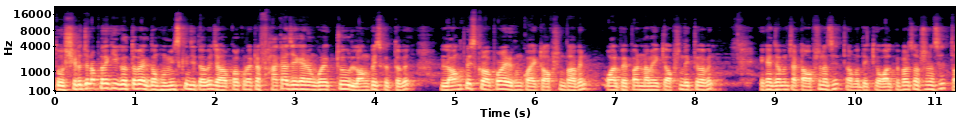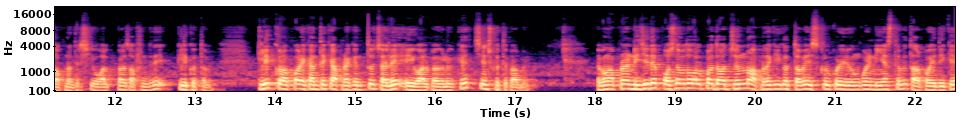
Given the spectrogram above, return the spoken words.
তো সেটার জন্য আপনাদের কী করতে হবে? একদম হোম স্ক্রিন যেতে হবে। যাওয়ার পর কোনো একটা ফাঁকা জায়গায় এরকম করে একটু লং প্রেস করতে হবে। লং প্রেস করার পর এরকম কয়েকটা অপশন পাবেন। ওয়ালপেপার নামে একটি অপশন দেখতে পাবেন। এখানে যেমন চারটা অপশন আছে, তার মধ্যে একটি ওয়ালপেপারস অপশন আছে। তো আপনাদের সেই ওয়ালপেপারস অপশনটিতে ক্লিক করতে হবে। ক্লিক করার পর এখান থেকে আপনারা কিন্তু চাইলে এই ওয়ালপেপারগুলোকে চেঞ্জ করতে পারবেন। এবং আপনারা নিজেদের পছন্দ মতো ওয়ালপেপার দেওয়ার জন্য আপনাদের কী করতে হবে? স্ক্রল করে এরকম করে নিয়ে আসতে হবে। তারপর এদিকে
